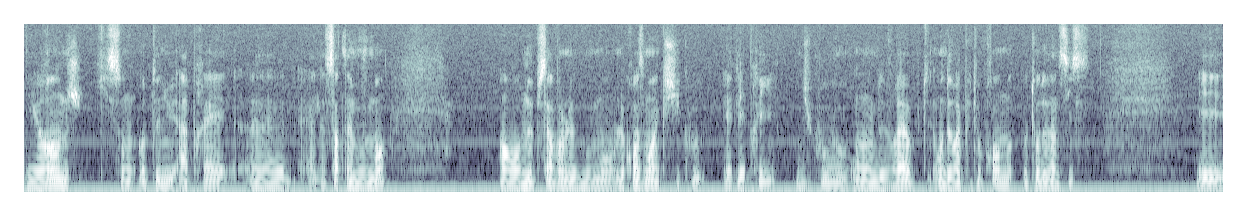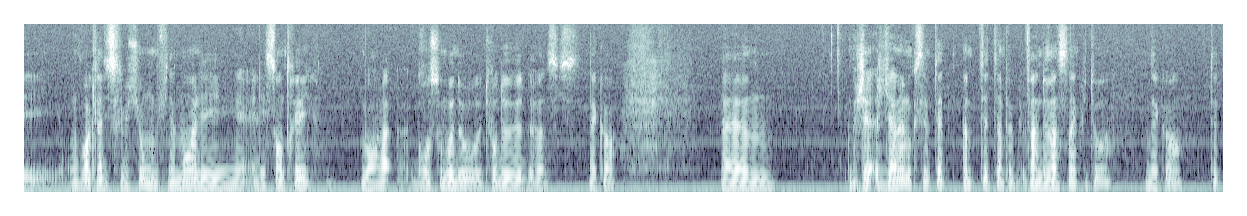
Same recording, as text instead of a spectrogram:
des ranges qui sont obtenus après euh, un certain mouvement, en observant le mouvement, le croisement avec Shiku avec les prix, du coup, on devrait, on plutôt prendre autour de 26. Et on voit que la distribution, finalement, elle est, elle est centrée, grosso modo, autour de, 26. D'accord? Je, dirais même que c'est peut-être un, peut un peu enfin de 25 plutôt, d'accord Peut-être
